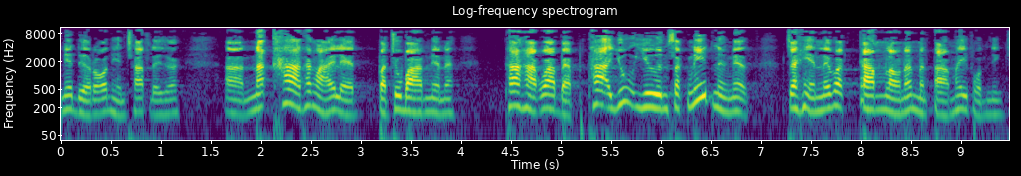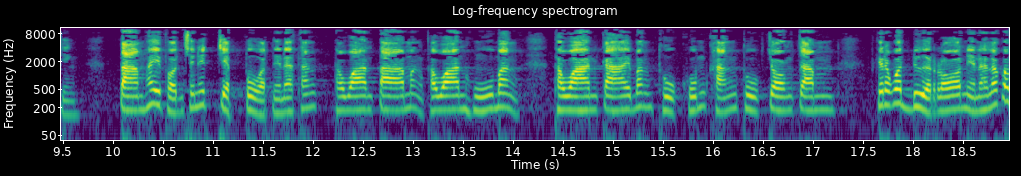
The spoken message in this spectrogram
เนี่ยเดือดร้อนเห็นชัดเลยใช่ไหมนักฆ่าทั้งหลายแหละ ปัจจุบันเนี่ยนะถ้าหากว่าแบบถ้าอายุยืนสักนิดหนึ่งเนี่ยจะเห็นเลยว่ากรรมเหล่านั้นมันตามให้ผลจริง ๆ ตามให้ผลชนิดเจ็บปวดเนี่ยนะทั้งทวารตาบ้างทวารหูบ้างทวารกายบ้างถูกขุมขัง ถูกจองจำเรียกว่าเดือดร้อนเนี่ยนะแล้วก็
